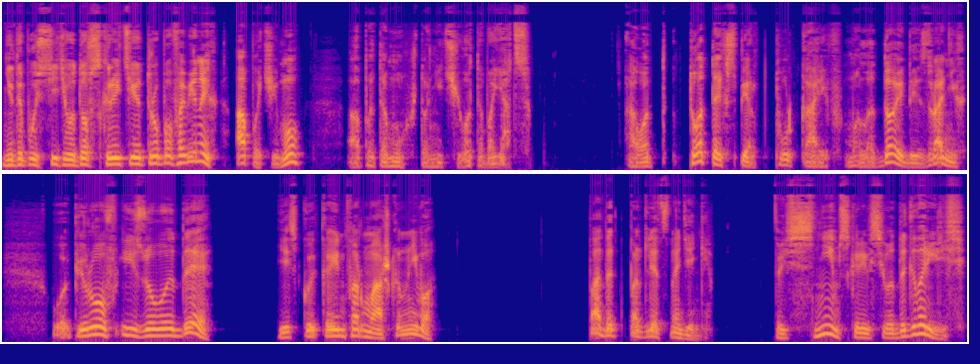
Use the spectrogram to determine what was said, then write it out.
не допустить его до вскрытия трупов обиных. А почему? А потому, что ничего-то боятся. А вот тот эксперт Пуркаев, молодой да из ранних, у оперов из УВД есть кое-какая информашка на него. Падок подлец на деньги. То есть с ним, скорее всего, договорились.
